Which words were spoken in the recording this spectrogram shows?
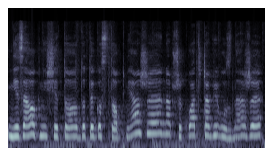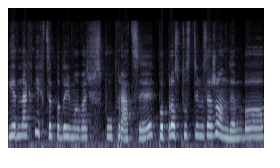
nie zaogni się to do tego stopnia, że na przykład Czawi uzna, że jednak nie chce podejmować współpracy po prostu z tym zarządem, bo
